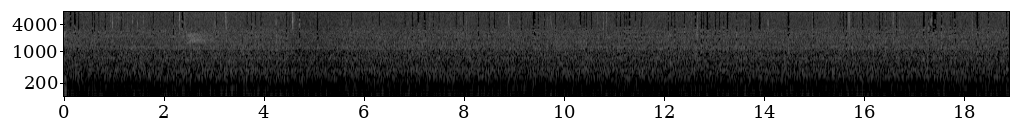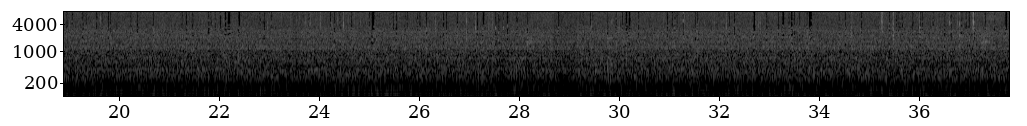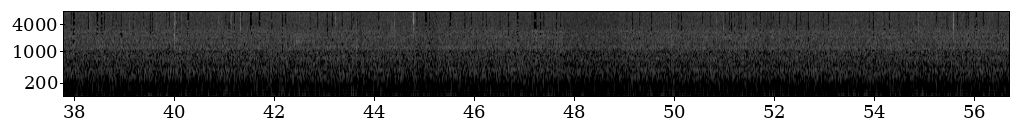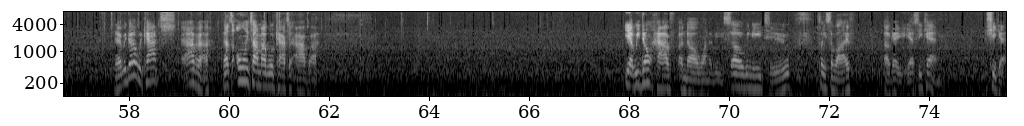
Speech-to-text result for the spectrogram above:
There we go, we catch Ava. That's the only time I will catch an Ava. Yeah, we don't have another one of these, so we need to play survive. Okay, yes you can. She can.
